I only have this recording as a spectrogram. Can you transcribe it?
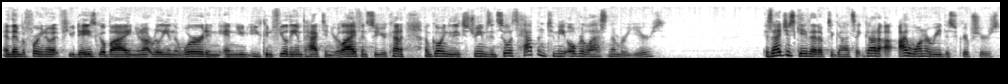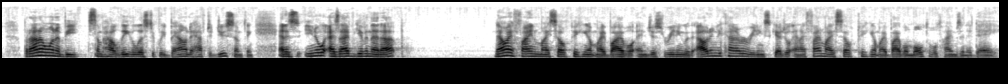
And then before you know it, a few days go by and you're not really in the Word and, and you, you can feel the impact in your life. And so you're kind of, I'm going to the extremes. And so what's happened to me over the last number of years is I just gave that up to God. It's like, God, I, I want to read the Scriptures, but I don't want to be somehow legalistically bound to have to do something. And as, you know, as I've given that up, now I find myself picking up my Bible and just reading without any kind of a reading schedule, and I find myself picking up my Bible multiple times in a day.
